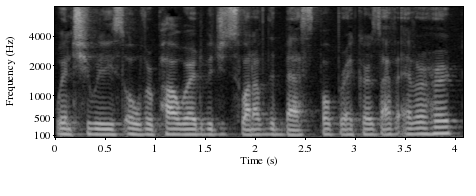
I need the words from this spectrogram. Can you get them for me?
when she released Overpowered, which is one of the best pop records I've ever heard.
